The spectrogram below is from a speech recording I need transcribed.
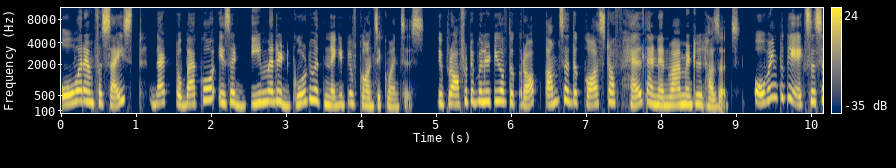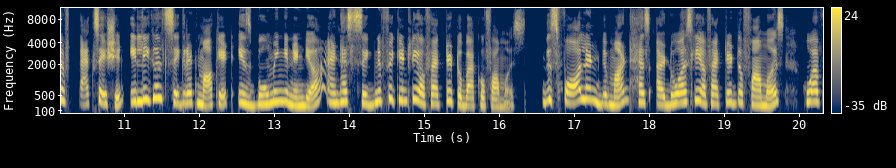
overemphasized that tobacco is a demerit good with negative consequences. The profitability of the crop comes at the cost of health and environmental hazards. Owing to the excessive taxation, illegal cigarette market is booming in India and has significantly affected tobacco farmers. This fall in demand has adversely affected the farmers who have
